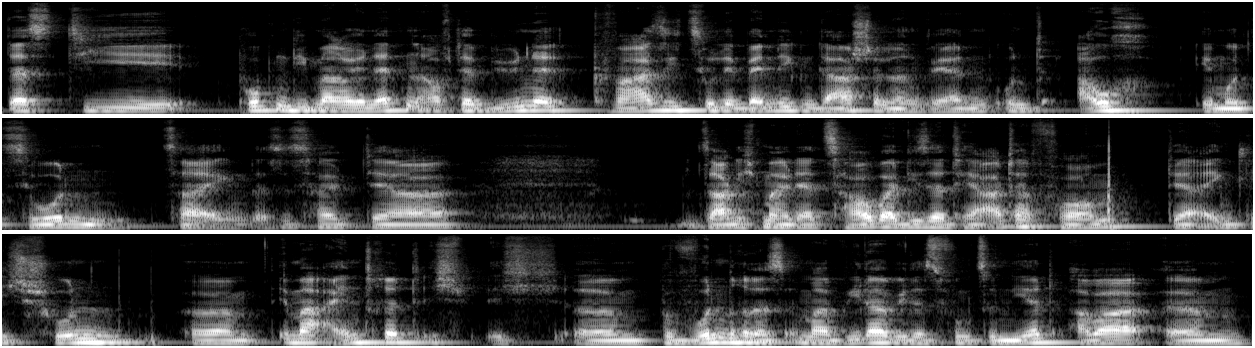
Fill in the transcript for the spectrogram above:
dass die Puppen, die Marionetten auf der Bühne quasi zu lebendigen Darstellern werden und auch Emotionen zeigen. Das ist halt der, sage ich mal, der Zauber dieser Theaterform, der eigentlich schon ähm, immer eintritt. Ich, ich ähm, bewundere das immer wieder, wie das funktioniert, aber ähm,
